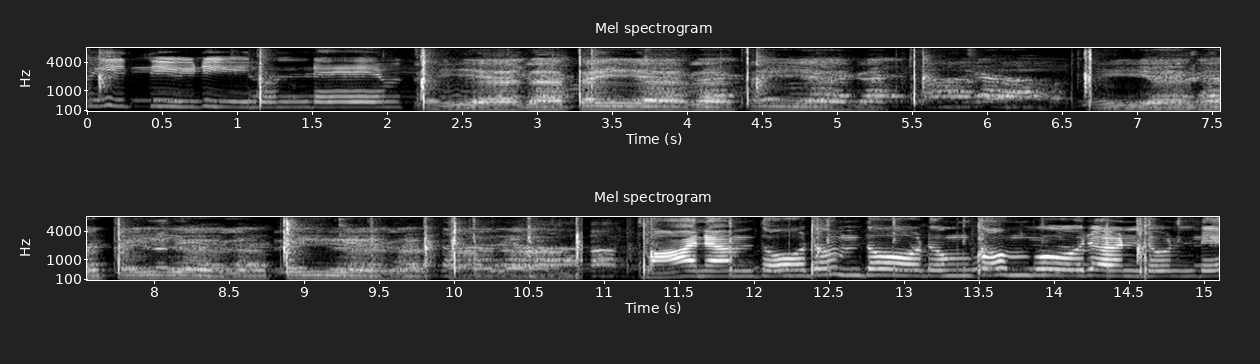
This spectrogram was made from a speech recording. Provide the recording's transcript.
വിത്തിടിയിലുണ്ട്. തയ്യക തയ്യക തയ്യക തയ്യക തയ്യക തയ്യക താര മാനം തോടും തോടും കൊമ്പു രണ്ടുണ്ട്.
